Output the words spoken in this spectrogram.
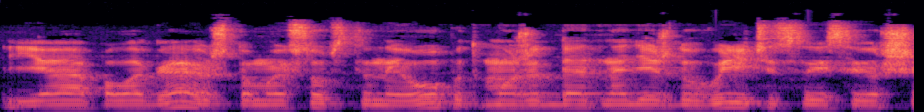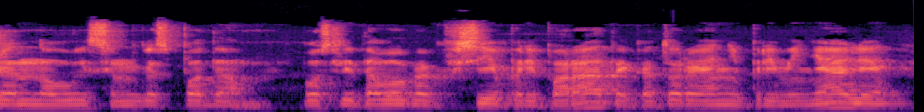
я полагаю, что мой собственный опыт может дать надежду вылечиться и совершенно лысым господам, после того, как все препараты, которые они применяли,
